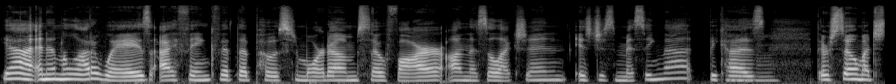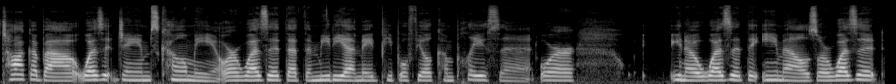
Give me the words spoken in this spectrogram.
yeah, and in a lot of ways, I think that the post mortem so far on this election is just missing that because mm-hmm. there's so much talk about was it James Comey or was it that the media made people feel complacent or you know, was it the emails or was it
